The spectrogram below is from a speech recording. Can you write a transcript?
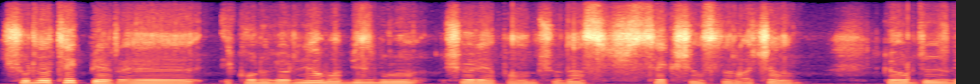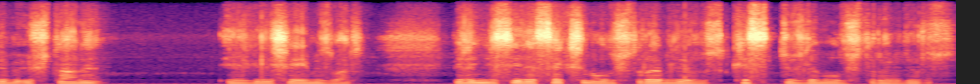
Şurada tek bir e, ikonu görünüyor ama biz bunu şöyle yapalım. Şuradan sections'ları açalım. Gördüğünüz gibi 3 tane ilgili şeyimiz var. Birincisiyle section oluşturabiliyoruz. Kesit düzlemi oluşturabiliyoruz.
